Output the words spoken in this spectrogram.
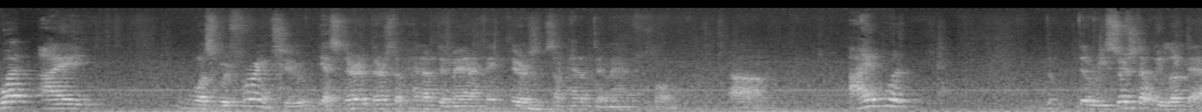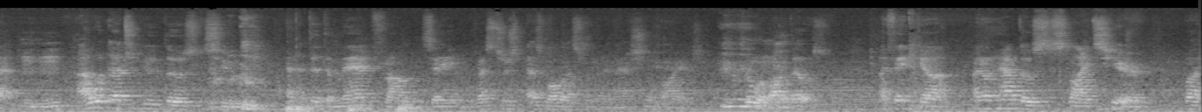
What I was referring to, yes, there, there's the pent-up demand. I think there's some pent-up demand for, um, I would, the, the research that we looked at, Mm-hmm. I would attribute those to the demand from, say, investors as well as from international buyers. There were a lot of those. I think, uh, I don't have those slides here, but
